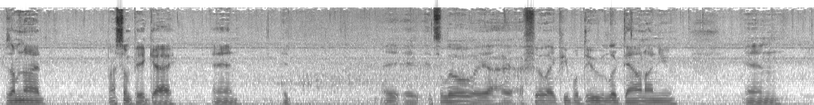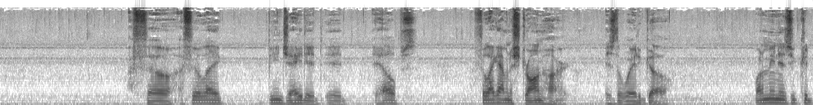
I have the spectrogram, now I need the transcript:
because I'm not not some big guy, and it, it, it it's a little. I, I feel like people do look down on you, and I feel I feel like being jaded it, it helps. I feel like having a strong heart is the way to go. What I mean is, you could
